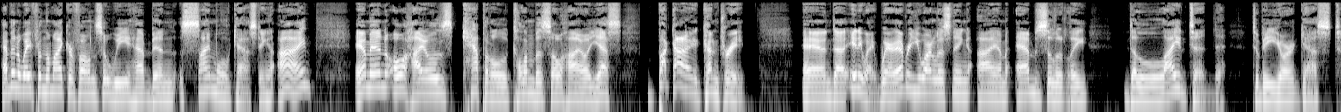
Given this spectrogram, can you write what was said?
have been away from the microphone, so we have been simulcasting. I am in Ohio's capital, Columbus, Ohio. Yes, Buckeye country. And uh, anyway, wherever you are listening, I am absolutely delighted to be your guest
